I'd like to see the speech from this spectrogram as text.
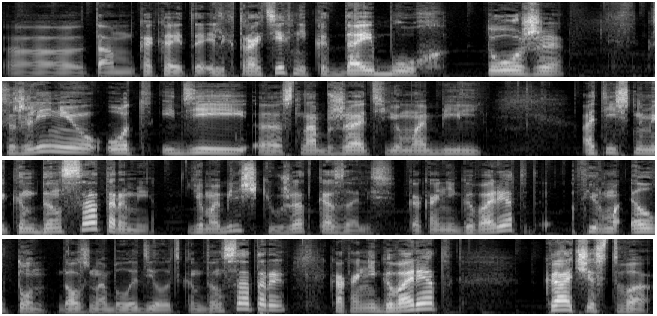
э, там какая-то электротехника, дай бог, тоже. К сожалению, от идеи э, снабжать ее мобиль отечественными конденсаторами, ее мобильщики уже отказались. Как они говорят, фирма Elton должна была делать конденсаторы. Как они говорят, качество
